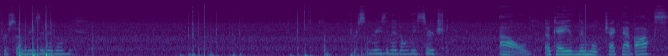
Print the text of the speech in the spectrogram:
For some reason it only for some reason it only searched owl. Okay and then we'll check that box.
